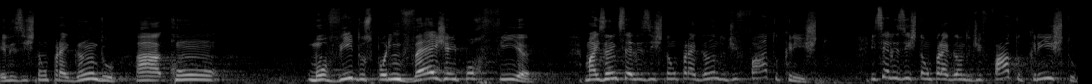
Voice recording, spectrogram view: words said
eles estão pregando ah, com movidos por inveja e porfia. Mas antes eles estão pregando de fato Cristo. E se eles estão pregando de fato Cristo,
